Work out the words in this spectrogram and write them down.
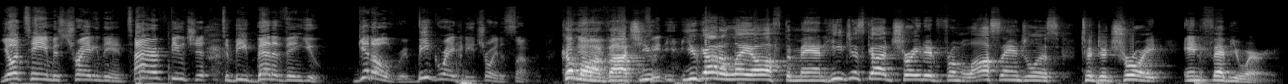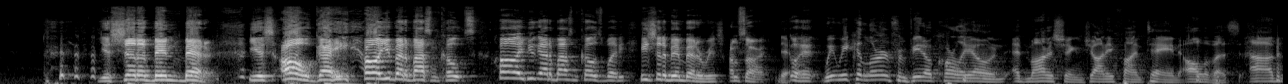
Your team is trading the entire future to be better than you. Get over it. Be great in Detroit or something. Come on, Voch. You you got to lay off the man. He just got traded from Los Angeles to Detroit in February. you should have been better. You sh- oh god, he, oh you better buy some coats. Oh, you got to buy some coats, buddy. He should have been better, Rich. I'm sorry. Yeah. Go ahead. We, we can learn from Vito Corleone admonishing Johnny Fontane, all of us. Um,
